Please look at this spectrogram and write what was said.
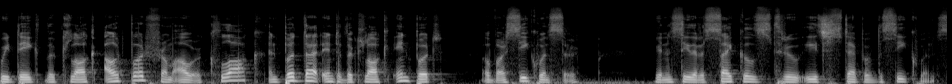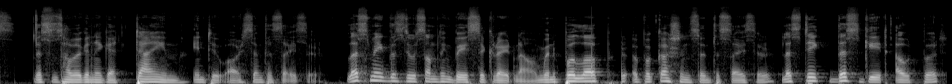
We take the clock output from our clock and put that into the clock input of our sequencer. You're gonna see that it cycles through each step of the sequence. This is how we're gonna get time into our synthesizer. Let's make this do something basic right now. I'm gonna pull up a percussion synthesizer. Let's take this gate output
